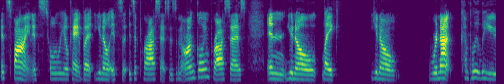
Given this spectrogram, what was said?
It's fine. It's totally okay. But, you know, it's, it's a process. It's an ongoing process. And, you know, like, you know, we're not completely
